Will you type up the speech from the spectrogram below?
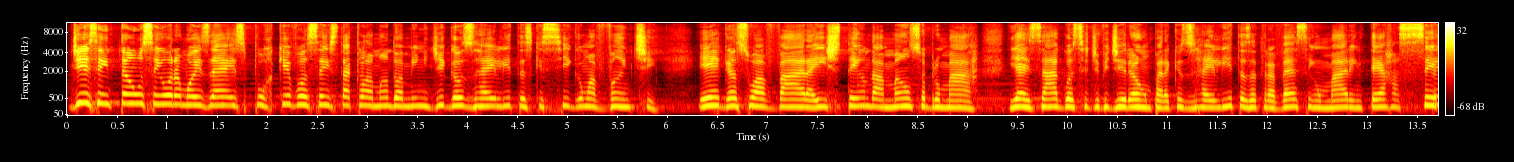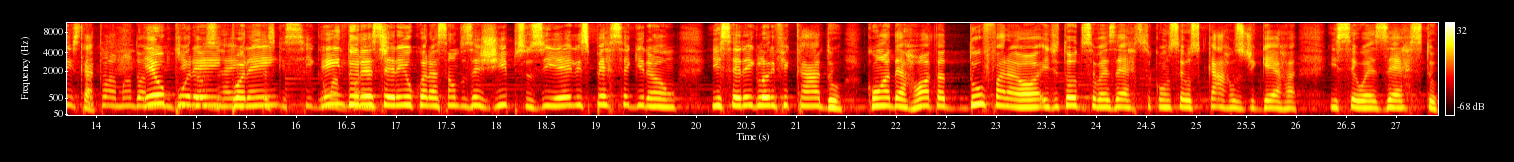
Disse então o Senhor a Moisés: Por que você está clamando a mim? Diga aos israelitas que sigam avante. Erga a sua vara e estenda a mão sobre o mar, e as águas se dividirão para que os israelitas atravessem o mar em terra seca. Eu, porém, porém endurecerei avante. o coração dos egípcios e eles perseguirão, e serei glorificado com a derrota do faraó e de todo o seu exército, com seus carros de guerra e seu exército.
